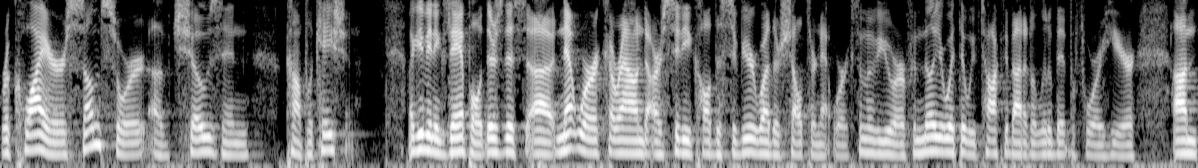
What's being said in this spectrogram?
requires some sort of chosen complication. I'll give you an example. There's this uh, network around our city called the Severe Weather Shelter Network. Some of you are familiar with it. We've talked about it a little bit before here. Um,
